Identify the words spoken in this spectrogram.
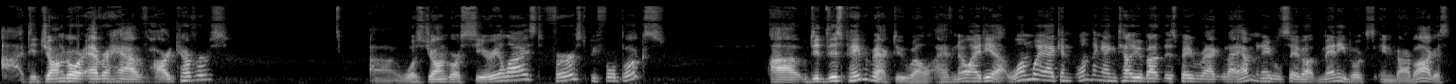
Uh, did Jongor ever have hardcovers? Uh, was Jongor serialized first before books? Uh, did this paperback do well? I have no idea. One way I can, one thing I can tell you about this paperback that I haven't been able to say about many books in Garbaugust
